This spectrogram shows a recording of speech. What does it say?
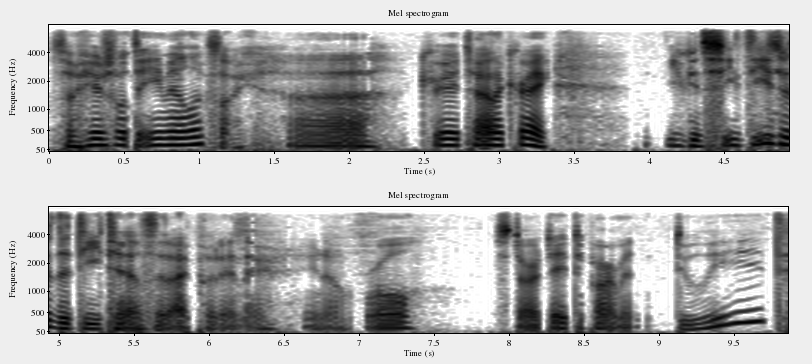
So here's what the email looks like. Uh, create Tyler Craig you can see these are the details that I put in there. You know, role, start date department, do it.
